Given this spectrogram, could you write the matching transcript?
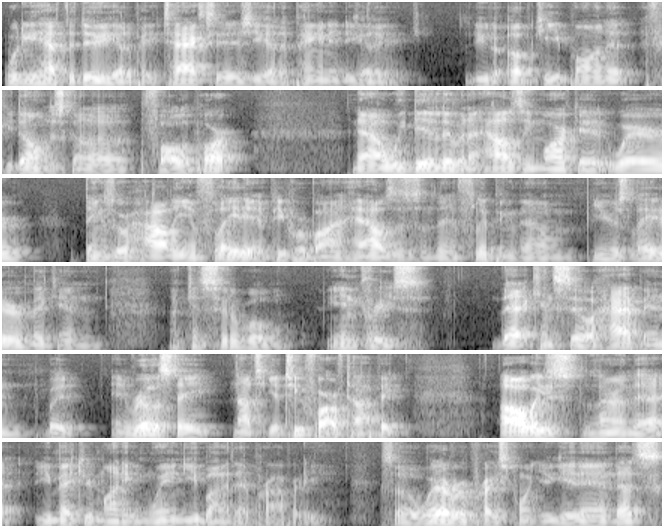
what do you have to do? You got to pay taxes you got to paint it you got to do the upkeep on it. If you don't it's going to fall apart. Now we did live in a housing market where things were highly inflated and people were buying houses and then flipping them years later, making a considerable increase. That can still happen, but in real estate, not to get too far off topic, always learn that you make your money when you buy that property. So whatever price point you get in, that's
